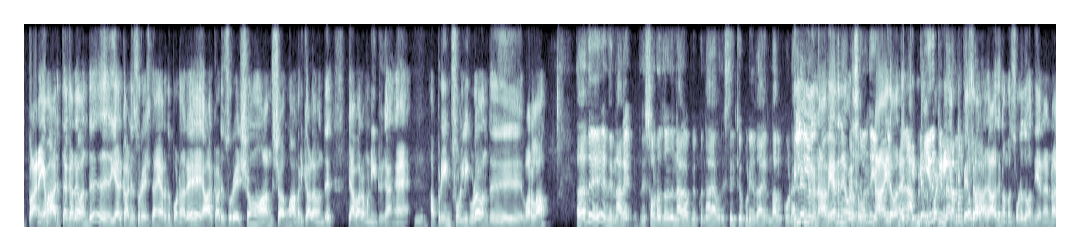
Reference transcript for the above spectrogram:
இப்போ அநேகமாக அடுத்த கதை வந்து ஏற்காடு சுரேஷ் தான் இறந்து போனார். ஆற்காடு சுரேஷும் ஆம்ஸ்ட்ராங்கும் அமெரிக்காவில் வந்து வியாபாரம் பண்ணிட்டு இருக்காங்க. அப்படின்னு சொல்லி கூட வந்து வரலாம். அதாவது இது நகை இப்படி சொல்றது வந்து நகை நகை ஒரு சிரிக்கக்கூடியதா இருந்தாலும் கூட. இல்ல இல்ல நான் வேதனையோட சொல்றேன். நான் இதை வந்து கிண்டல் பண்ணி. அதாவது நம்ம சொல்றது வந்து என்னன்னா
